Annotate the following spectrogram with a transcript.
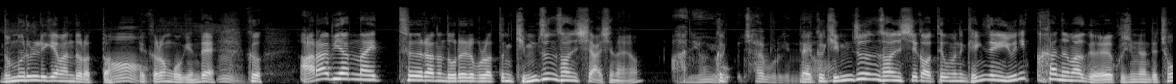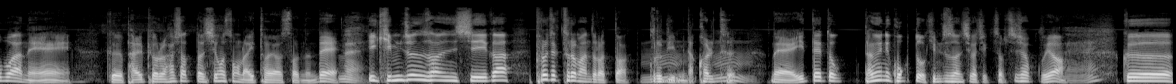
눈물 흘리게 만들었던 어. 예, 그런 곡인데, 음. 그, 아라비안 나이트라는 노래를 불렀던 김준선 씨 아시나요? 아니요, 그- 요- 잘 모르겠네요. 네, 그 김준선 씨가 어떻게 보면 굉장히 unique한 음악을 90년대 초반에 그 발표를 하셨던 싱어송라이터였었는데 네. 이 김준선 씨가 프로젝트로 만들었던 그룹입니다. 컬트. 음. 네, 이때 또 당연히 곡도 김준선 씨가 직접 쓰셨고요. 네. 그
